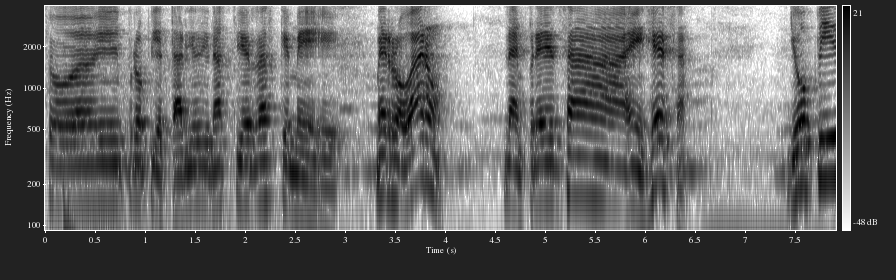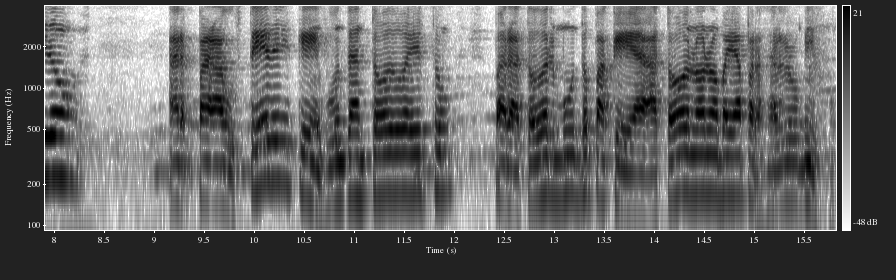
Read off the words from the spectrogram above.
soy propietario de unas tierras que me, me robaron, la empresa Engesa. Yo pido para ustedes que fundan todo esto, para todo el mundo, para que a todos no nos vaya a pasar lo mismo,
